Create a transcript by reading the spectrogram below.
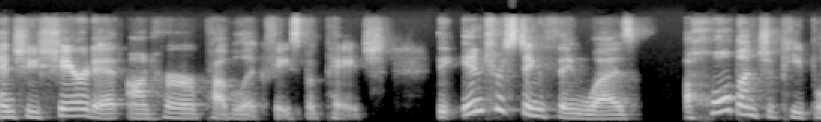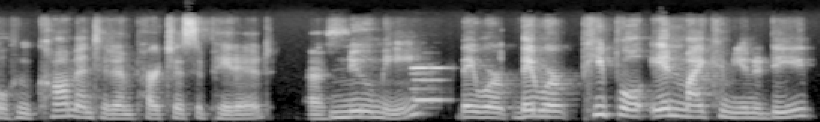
and she shared it on her public Facebook page. The interesting thing was a whole bunch of people who commented and participated yes. knew me. They were they were people in my community,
